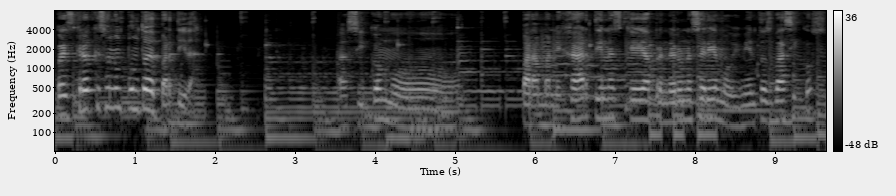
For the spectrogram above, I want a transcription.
Pues creo que son un punto de partida. Así como para manejar tienes que aprender una serie de movimientos básicos.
